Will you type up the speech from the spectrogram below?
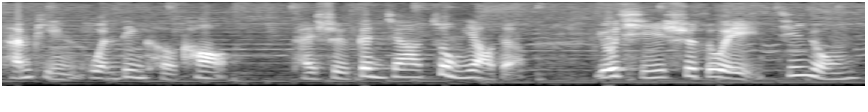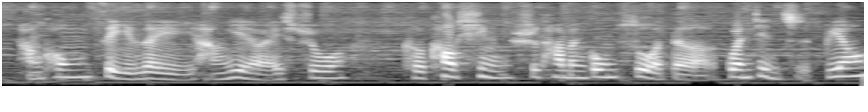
产品稳定可靠才是更加重要的。尤其是对金融、航空这一类行业来说，可靠性是他们工作的关键指标。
